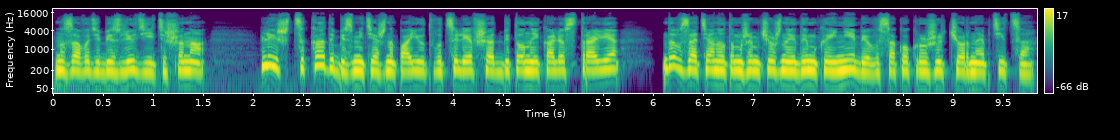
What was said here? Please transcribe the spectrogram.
На заводе безлюдье и тишина. Лишь цикады безмятежно поют в уцелевшей от бетона и колес траве, да в затянутом жемчужной дымкой небе высоко кружит черная птица.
